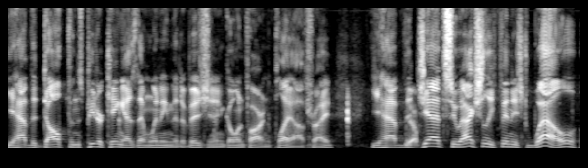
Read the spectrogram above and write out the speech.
You have the Dolphins. Peter King has them winning the division and going far in the playoffs, right? You have the yep. Jets, who actually finished well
